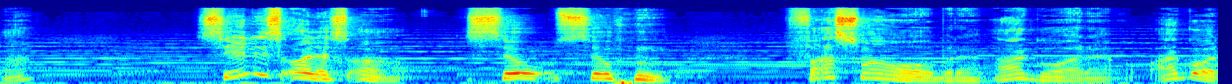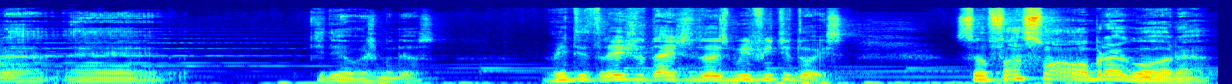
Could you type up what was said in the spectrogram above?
Tá? Se eles, olha só, se eu, se eu faço uma obra agora, agora, é, que dia hoje, meu Deus? 23 de 10 de 2022 se eu faço uma obra agora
